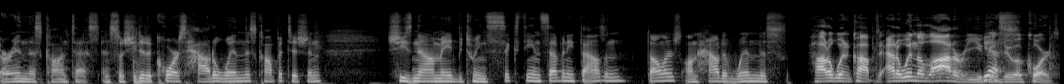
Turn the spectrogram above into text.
are in this contest. And so she did a course, How to Win This Competition. She's now made between sixty and seventy thousand dollars on how to win this. How to win competition? How to win the lottery? You Yes. can do a course.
